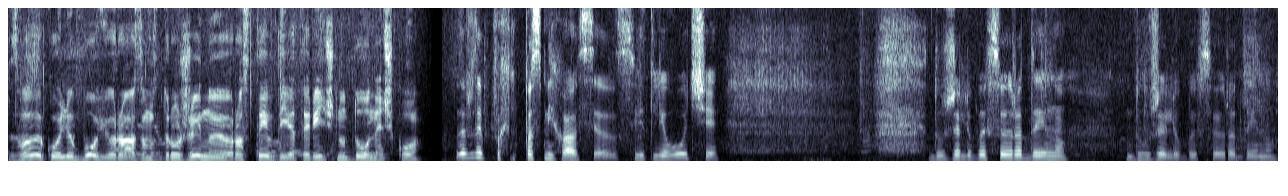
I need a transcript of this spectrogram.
З великою любов'ю разом з дружиною ростив дев'ятирічну донечку. Завжди посміхався, світлі очі. Дуже любив свою родину. Дуже любив свою родину,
